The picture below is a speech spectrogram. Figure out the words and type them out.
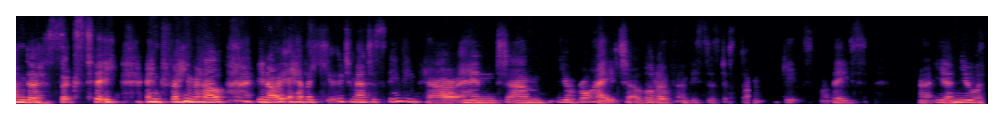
under 60 and female, you know, have a huge amount of spending power. And um, you're right, a lot of investors just don't get these, uh, yeah, newer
